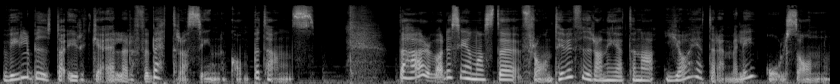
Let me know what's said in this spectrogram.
vill byta yrke eller förbättra sin kompetens. Det här var det senaste från TV4 Nyheterna. Jag heter Emily Olsson.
